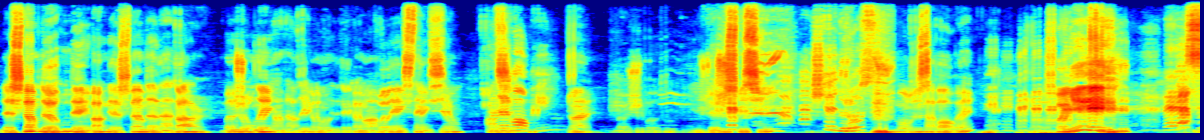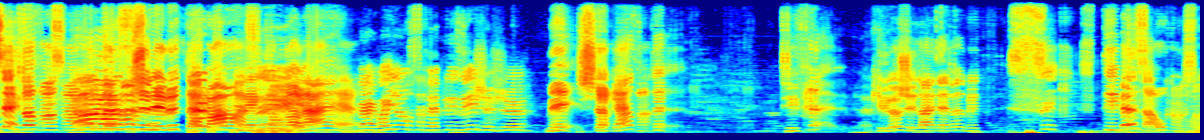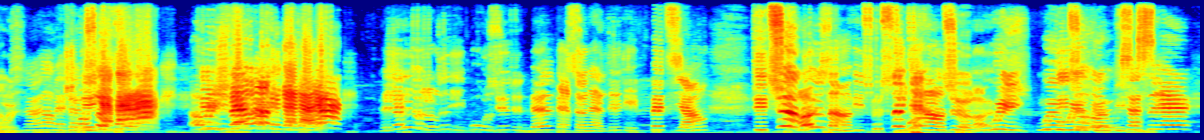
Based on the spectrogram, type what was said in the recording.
le sperme de roue d'un banque de sperme donateurs Bonne journée, en dire comme on était comme en voie d'extinction. On a compris. Ouais, ben, je sais pas trop. Je l'ai juste spécifié. J'étais douce. Mon Dieu, ça part bien. On va se pogner. Mais merci d'être là, France. Ah, Vraiment généreux de ta part avec plaisir. ton horaire. Ben voyons, ça fait plaisir, je... je... Mais je te regarde, t'es- T'es frais. Ok, là, j'ai de l'air tête, mais c'est- t'es belle, ça n'a aucun sens. Ah ouais. Non, non, mais Je des cataractes! Ah oui, je vais faire tes cataractes! Mais je toujours dit, des beaux yeux, t'es une belle personnalité, t'es pétillante. T'es-tu heureuse dans la vie? Tu peux-tu dire que t'es rendue heureuse? Oui, oui, oui, oui, oui, ça serait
